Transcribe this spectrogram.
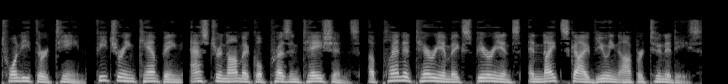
2013, featuring camping, astronomical presentations, a planetarium experience, and night sky viewing opportunities.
